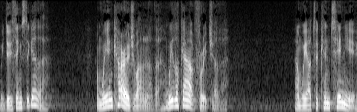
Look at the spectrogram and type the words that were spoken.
We do things together. And we encourage one another. And we look out for each other. And we are to continue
